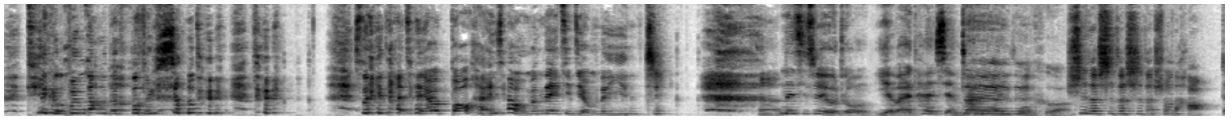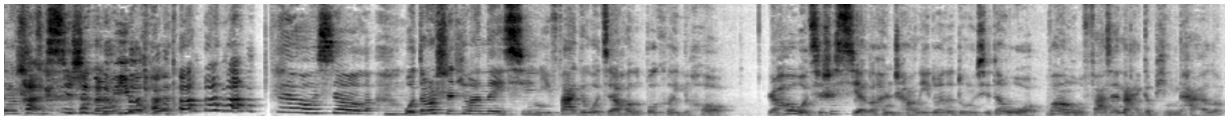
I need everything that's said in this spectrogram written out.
听个昏大的风声，对对。所以大家要包含一下我们那期节目的音质。嗯，那期是有种野外探险版的播客。是的，是的，是的，说的好。当时看叙事能力又来了，太好笑了。我当时听完那一期你发给我剪好的播客以后，然后我其实写了很长的一段的东西，但我忘了我发在哪一个平台了。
